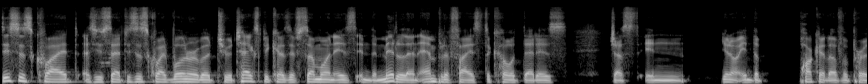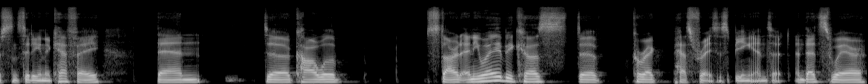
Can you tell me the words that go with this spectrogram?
this is quite, as you said, this is quite vulnerable to attacks because if someone is in the middle and amplifies the code that is just in, you know, in the pocket of a person sitting in a cafe, then the car will start anyway because the correct passphrase is being entered, and that's where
